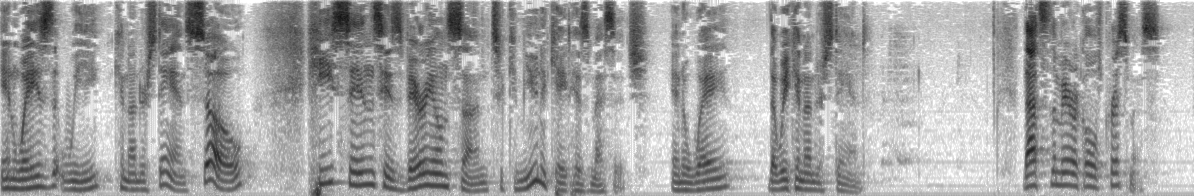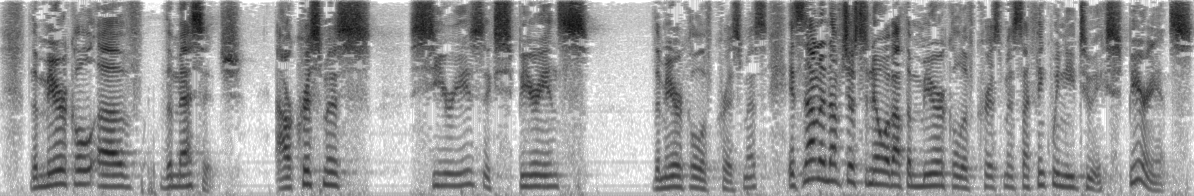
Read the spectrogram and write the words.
in ways that we can understand. So, he sends his very own son to communicate his message in a way that we can understand. That's the miracle of Christmas. The miracle of the message. Our Christmas series, Experience the Miracle of Christmas. It's not enough just to know about the miracle of Christmas. I think we need to experience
